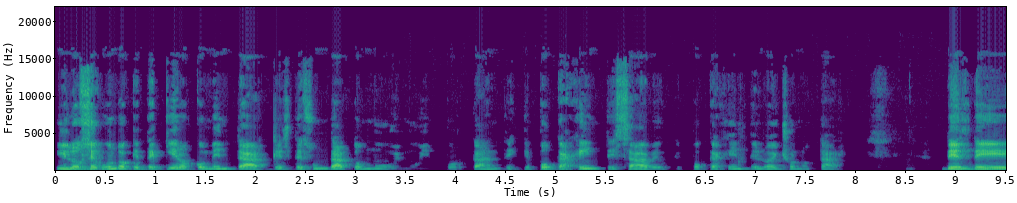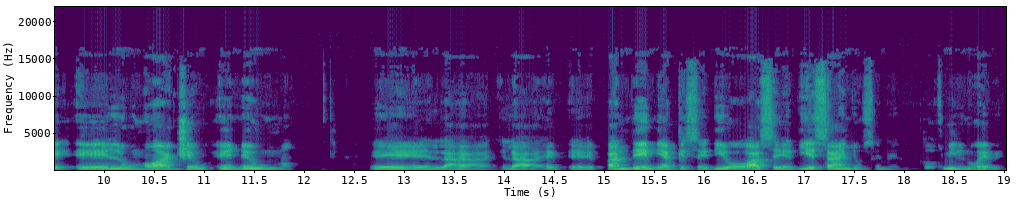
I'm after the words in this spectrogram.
Y lo segundo que te quiero comentar, que este es un dato muy, muy importante, que poca gente sabe o que poca gente lo ha hecho notar. Desde el 1H1N1 eh, la, eh, pandemia que se dio hace 10 años, en el 2009,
